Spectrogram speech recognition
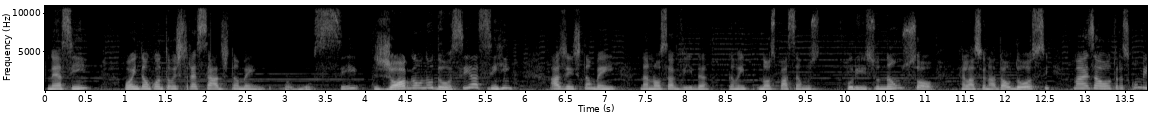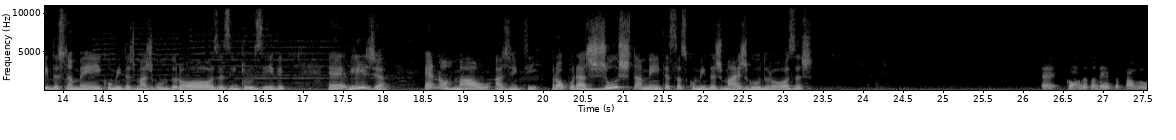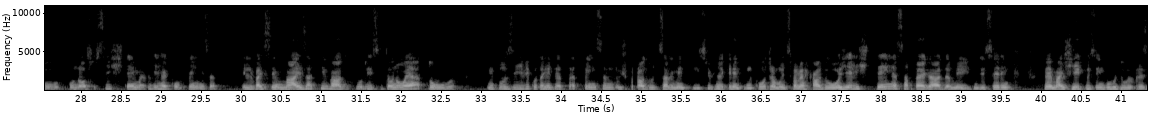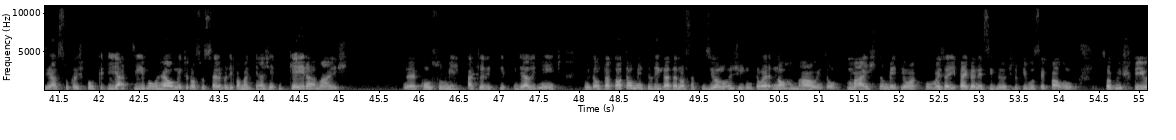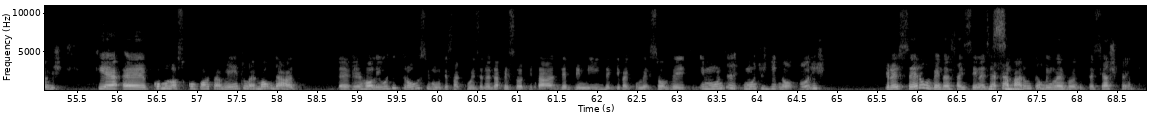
não é assim? Ou então, quando estão estressados também, uhum. se jogam no doce. E assim, a gente também na nossa vida. Também nós passamos por isso, não só relacionado ao doce, mas a outras comidas também, comidas mais gordurosas, inclusive. É, Lígia, é normal a gente procurar justamente essas comidas mais gordurosas? É, como o doutor Denison falou, o nosso sistema de recompensa ele vai ser mais ativado por isso. Então, não é à toa Inclusive, quando a gente até pensa nos produtos alimentícios, né, que a gente encontra muito no supermercado hoje, eles têm essa pegada mesmo de serem né, mais ricos em gorduras e açúcares porque, e ativam realmente o nosso cérebro de forma que a gente queira mais né, consumir aquele tipo de alimento. Então, está totalmente ligado à nossa fisiologia. Então, é normal. Então, mas também tem uma coisa, aí pegando esse gancho do que você falou sobre os filmes, que é, é como o nosso comportamento é moldado. É, Hollywood trouxe muito essa coisa, né, da pessoa que está deprimida, que vai comer sorvete, e muitos, muitos de nós cresceram vendo essas cenas e sim. acabaram também levando para esse aspecto.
